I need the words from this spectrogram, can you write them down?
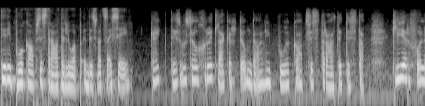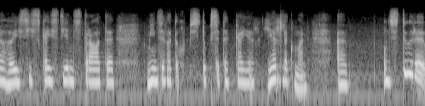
deur die Bo-Kaapse strate loop? En dis wat sy sê. Kyk, dis ons so groot lekkerte om daar in die Bo-Kaapse strate te stap. Kleurvolle huisies, keisteenstrate, mense wat op stoep sit te kuier. Heerlik man. Uh ons toere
